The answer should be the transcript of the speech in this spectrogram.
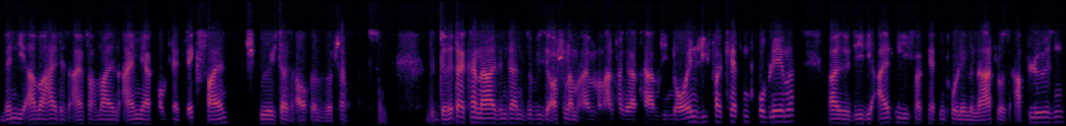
Wenn die aber halt jetzt einfach mal in einem Jahr komplett wegfallen, spüre ich das auch im Wirtschaftswachstum. Dritter Kanal sind dann, so wie Sie auch schon am, am Anfang gesagt haben, die neuen Lieferkettenprobleme. also die die alten Lieferkettenprobleme nahtlos ablösen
